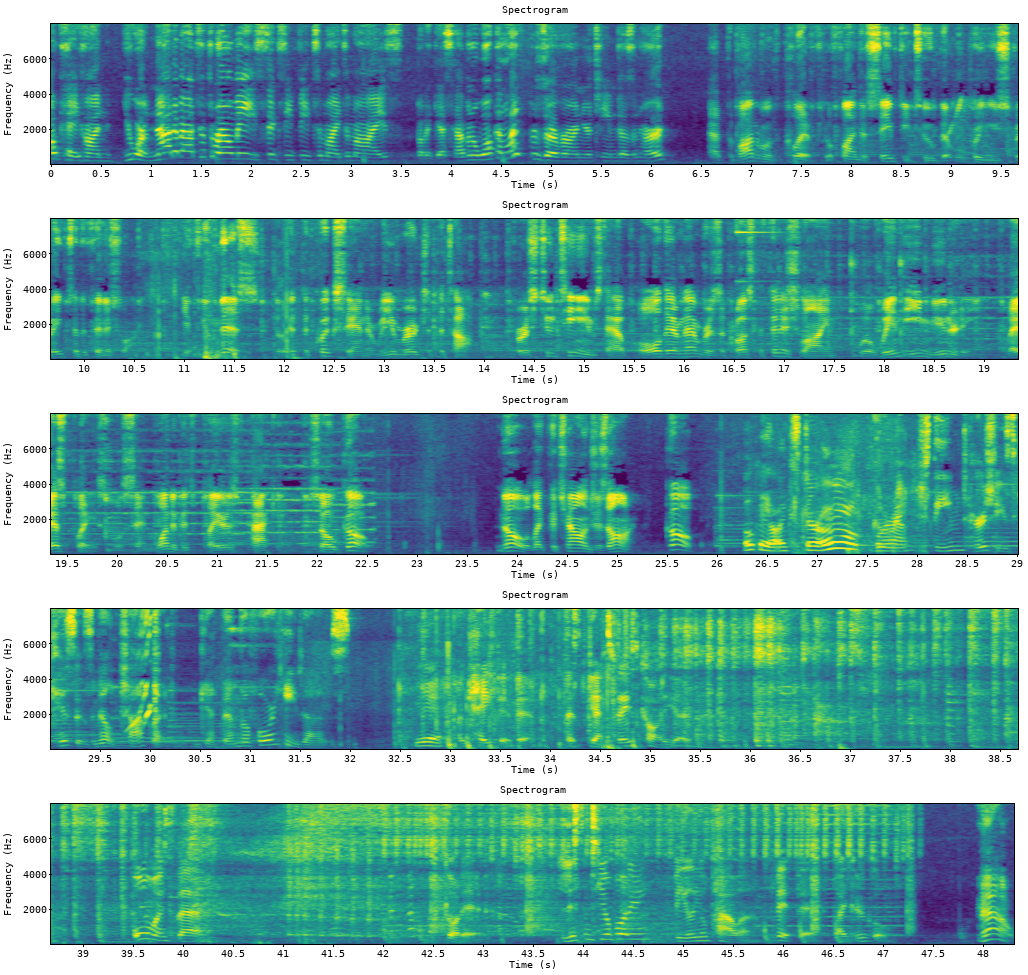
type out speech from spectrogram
Okay, hun, you are not about to throw me 60 feet to my demise. But I guess having a walking life preserver on your team doesn't hurt. At the bottom of the cliff, you'll find a safety tube that will bring you straight to the finish line. If you miss, you'll hit the quicksand and reemerge at the top. First two teams to have all their members across the finish line will win immunity. Last place will send one of its players packing. So go. No, like the challenge is on. Go. Okay, like stir. Oh, crap. Grinch themed Hershey's Kisses milk chocolate. Get them before he does. Yeah. Okay, Fitbit, let's get today's cardio. Almost there. Got it. Listen to your body, feel your power. Fitbit by Google. Now.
